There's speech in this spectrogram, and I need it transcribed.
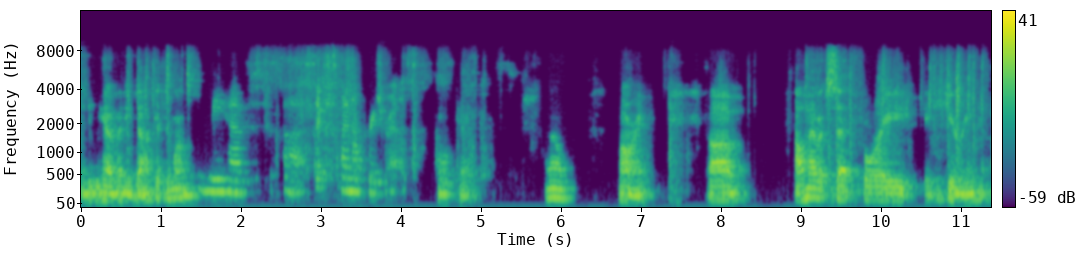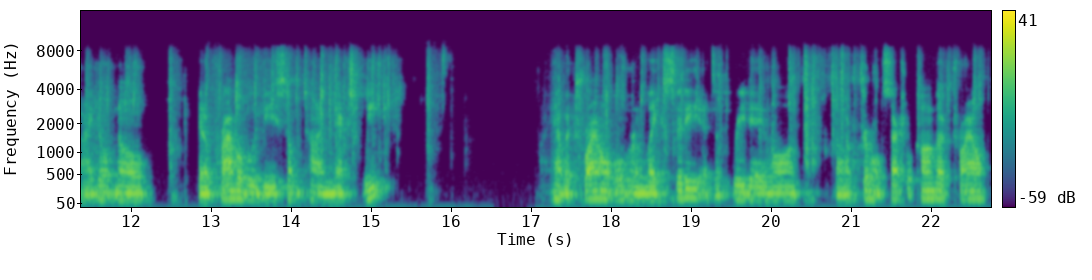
And do we have any docket tomorrow? We have uh, six final pre-trials. Okay. Well, all right. Um, I'll have it set for a, a hearing. I don't know It'll probably be sometime next week. I have a trial over in Lake City. It's a three-day long uh, criminal sexual conduct trial.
